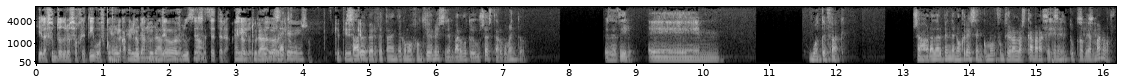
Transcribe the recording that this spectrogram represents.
y el asunto de los objetivos, cómo El- el capturan tenues luces, ¿no? etcétera. El Sí, obturador que-. Que sabe que... perfectamente cómo funciona y sin embargo te usa este argumento. Es decir, eh, what the fuck. O sea, ahora de repente no crees en cómo funcionan las cámaras que Sí, tienes sí, en tus propias sí. manos.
